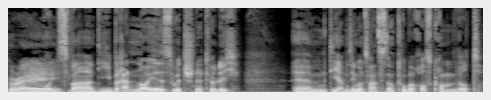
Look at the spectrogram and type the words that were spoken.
Hooray! Und zwar die brandneue Switch natürlich, ähm, die am 27. Oktober rauskommen wird.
